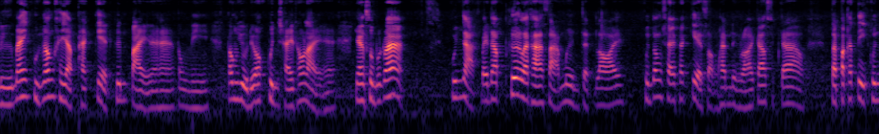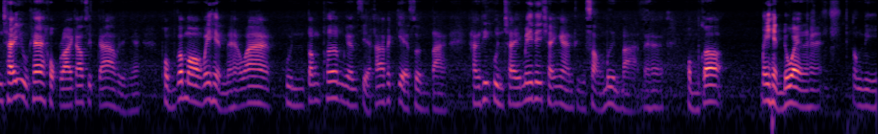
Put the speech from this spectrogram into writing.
หรือไม่คุณต้องขยับแพ็กเกจขึ้นไปนะฮะ ตรงนี้ต้องอยู่ที่ว่าคุณใช้เท่าไหร่ฮะ อย่างสมมุติว่าคุณอยากไปดับเครื่องราคา 37,000คุณต้องใช้แพ็กเกจ 2,199 แต่ปกติคุณใช้อยู่แค่ 699 อย่างเงี้ย ผมก็มองไม่เห็นนะฮะว่าคุณต้องเพิ่มเงินเสียค่าแพ็กเกจส่วนต่าง ทั้งที่คุณใช้ไม่ได้ใช้งานถึง 20,000 บาทนะฮะ ผมก็ไม่เห็นด้วยนะฮะ ตรงนี้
